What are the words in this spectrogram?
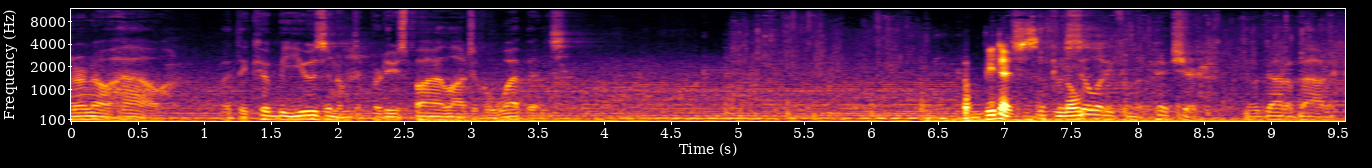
I don't know how, but they could be using them to produce biological weapons. Wieder The Blumen. facility from the picture. No doubt about it.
